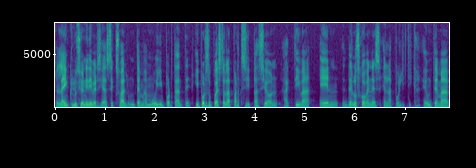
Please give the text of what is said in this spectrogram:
la inclusión y diversidad sexual, un tema muy importante, y por supuesto la participación activa en, de los jóvenes en la política, es un tema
